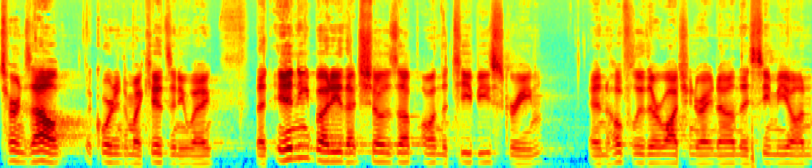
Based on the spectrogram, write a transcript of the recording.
Turns out, according to my kids anyway, that anybody that shows up on the TV screen, and hopefully they're watching right now and they see me on,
